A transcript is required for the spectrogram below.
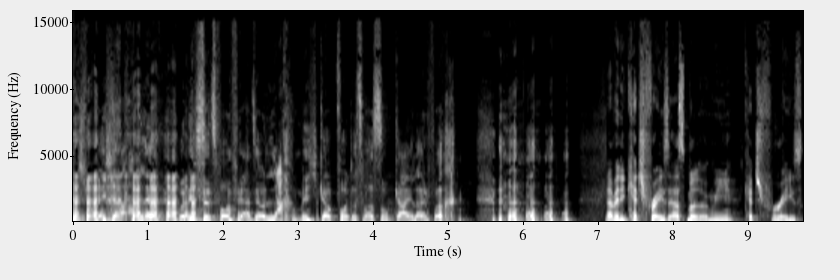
der Sprecher, alle. Und ich sitze vorm Fernseher und lache mich kaputt. Es war so geil einfach. Ja, wenn die Catchphrase erstmal irgendwie Catchphrase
